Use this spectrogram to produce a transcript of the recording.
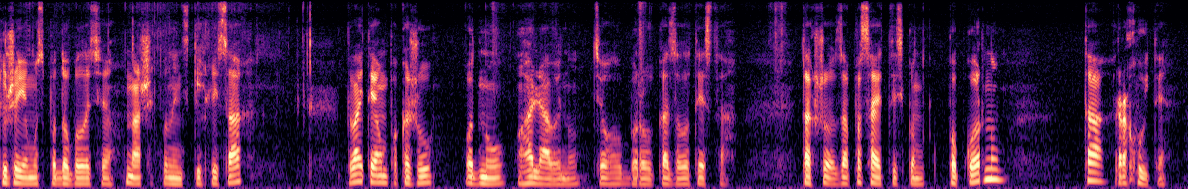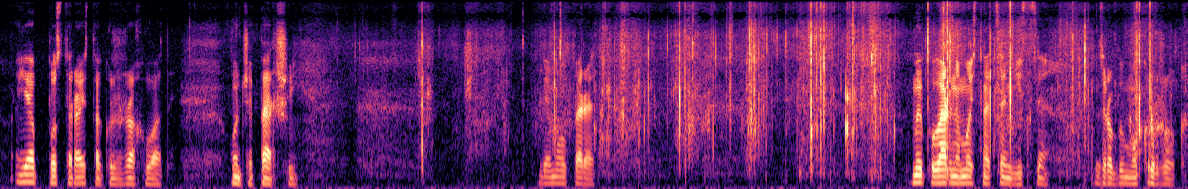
Дуже йому сподобалося в наших волинських лісах. Давайте я вам покажу одну галявину цього боровика золотиста. Так що запасайтесь попкорном та рахуйте. Я постараюсь також рахувати. Отже, перший. Йдемо вперед. Ми повернемось на це місце. Зробимо кружок.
